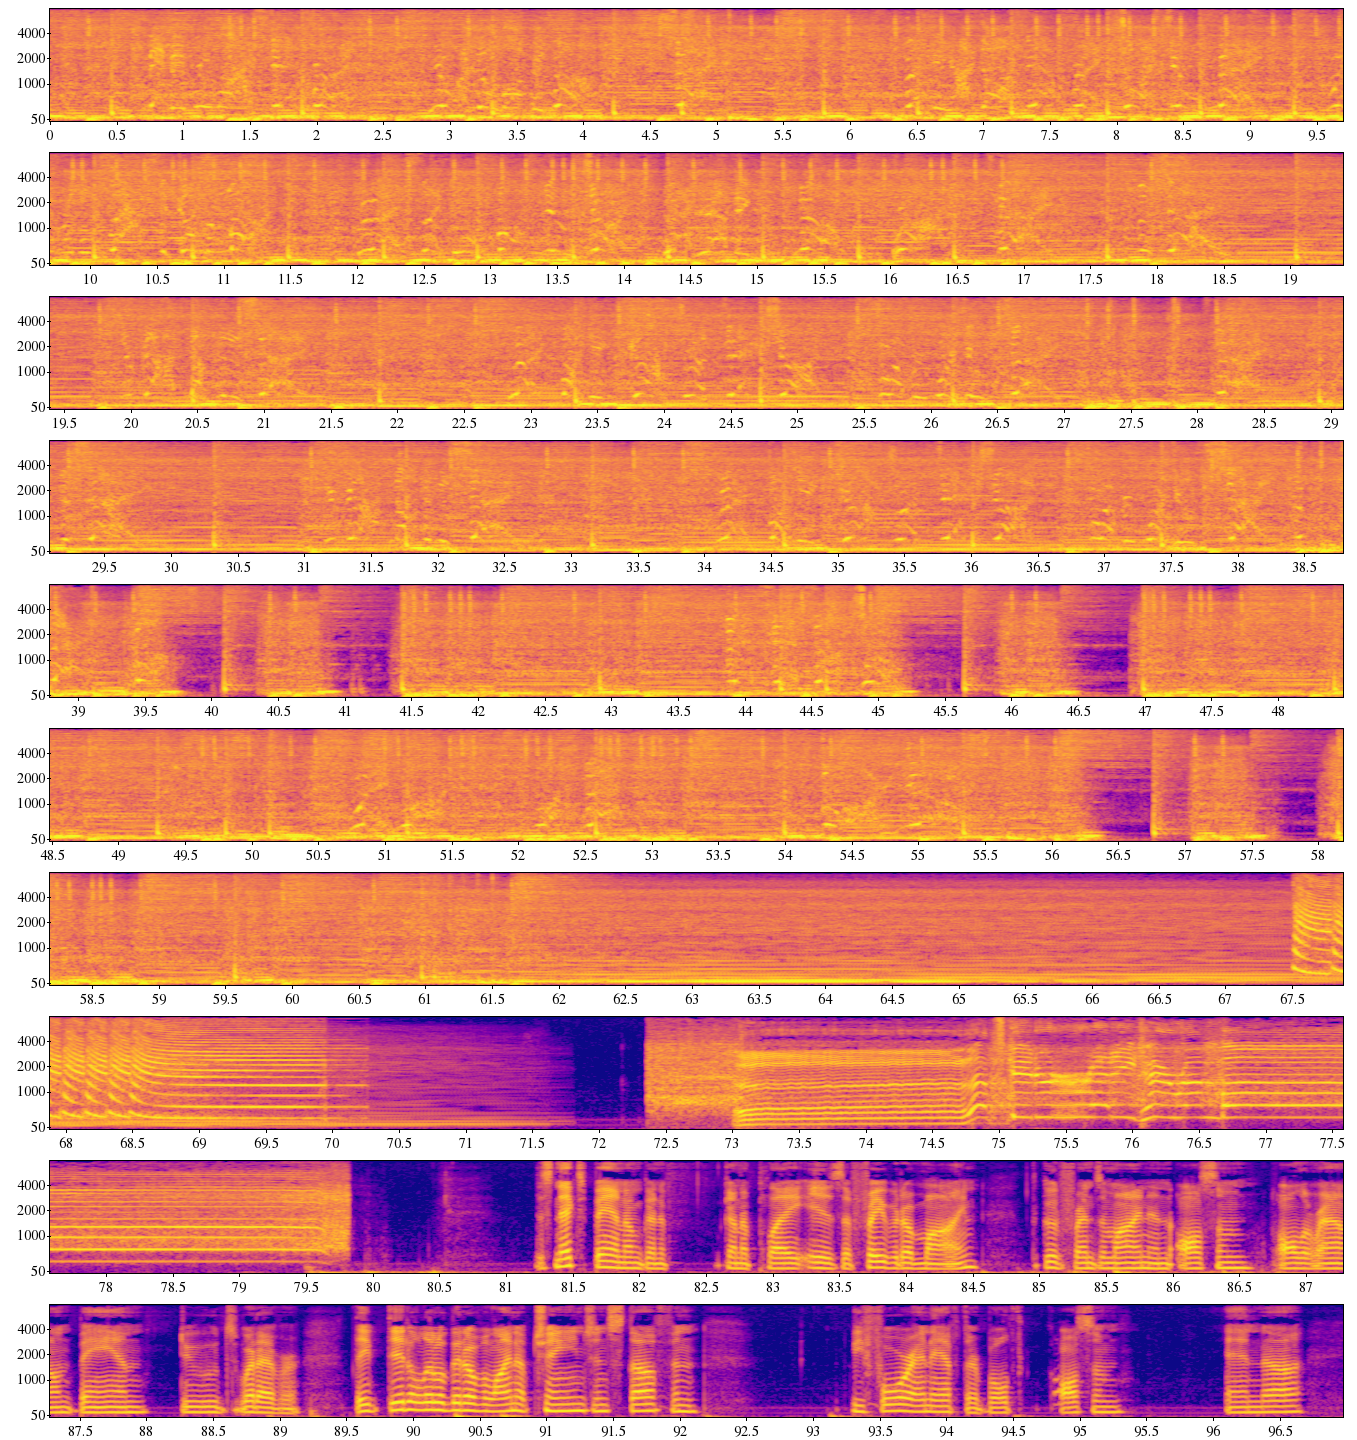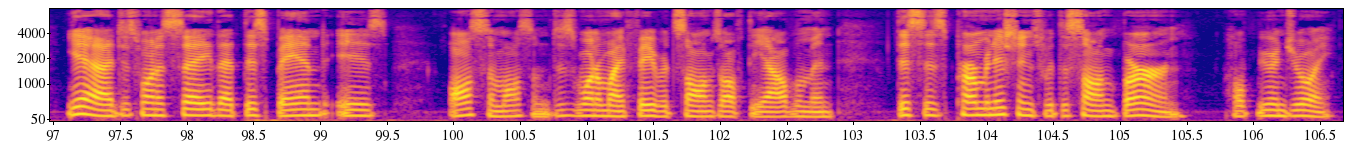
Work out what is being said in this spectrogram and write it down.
Maybe realized different. Fucking contradiction to every word you say. That must. This is the truth. We want what's This next band I'm gonna gonna play is a favorite of mine. The good friends of mine, an awesome all around band dudes, whatever. They did a little bit of a lineup change and stuff, and before and after, both awesome. And uh, yeah, I just want to say that this band is awesome, awesome. This is one of my favorite songs off the album, and this is Premonitions with the song "Burn." Hope you enjoy.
